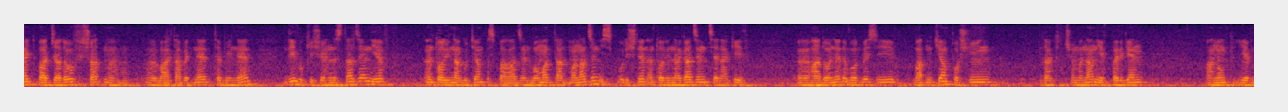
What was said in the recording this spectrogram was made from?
այդ պատճառով շատ վարտապետներ, տվիներ դիվ ու քիշեր նստած են եւ ընտորինակությամբ սպառած են, ոմանք դատմանած են, իսկ ուրիշներ ընտորինակած են ծերակիր հադորները, որովհետեւ պատմության փոշին դակ չմնան եւ բերգեն անոնք եւ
